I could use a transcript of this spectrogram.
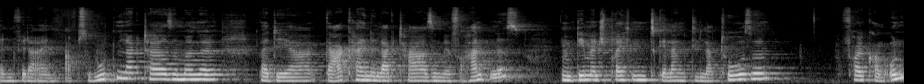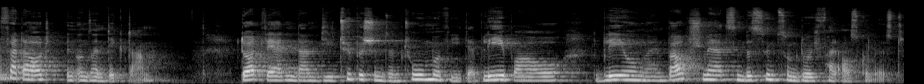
in entweder einen absoluten Laktasemangel, bei der gar keine Laktase mehr vorhanden ist und dementsprechend gelangt die Laktose vollkommen unverdaut in unseren Dickdarm. Dort werden dann die typischen Symptome wie der Blähbauch, die Blähungen, Bauchschmerzen bis hin zum Durchfall ausgelöst.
